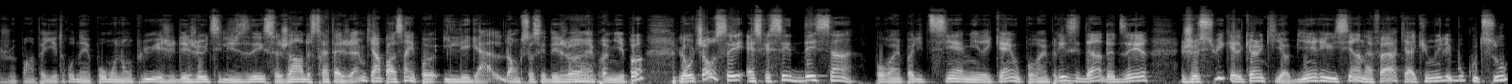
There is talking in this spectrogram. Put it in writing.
je veux pas en payer trop d'impôts, moi non plus, et j'ai déjà utilisé ce genre de stratagème, qui en passant n'est pas illégal. Donc ça, c'est déjà un premier pas. L'autre chose, c'est, est-ce que c'est décent pour un politicien américain ou pour un président de dire je suis quelqu'un qui a bien réussi en affaires, qui a accumulé beaucoup de sous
